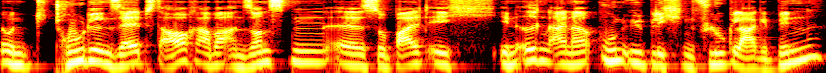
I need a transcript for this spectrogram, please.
und Trudeln selbst auch, aber ansonsten, äh, sobald ich in irgendeiner unüblichen Fluglage bin,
